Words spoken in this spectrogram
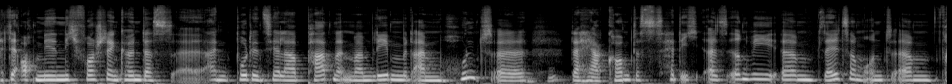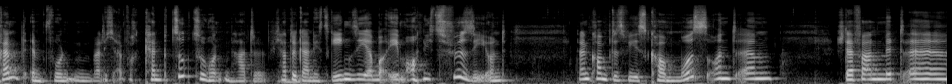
hätte auch mir nicht vorstellen können, dass äh, ein potenzieller Partner in meinem Leben mit einem Hund äh, mhm. daherkommt. Das hätte ich als irgendwie ähm, seltsam und ähm, fremd empfunden, weil ich einfach keinen Bezug zu Hunden hatte. Ich hatte mhm. gar nichts gegen sie, aber eben auch nichts für sie. Und dann kommt es, wie es kommen muss. Und ähm, Stefan mit äh,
